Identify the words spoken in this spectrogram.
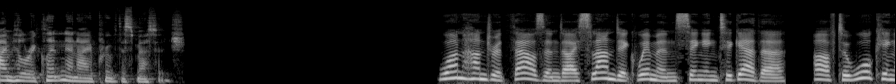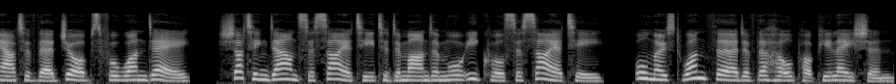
I'm Hillary Clinton, and I approve this message. 100,000 Icelandic women singing together, after walking out of their jobs for one day, shutting down society to demand a more equal society. Almost one third of the whole population.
